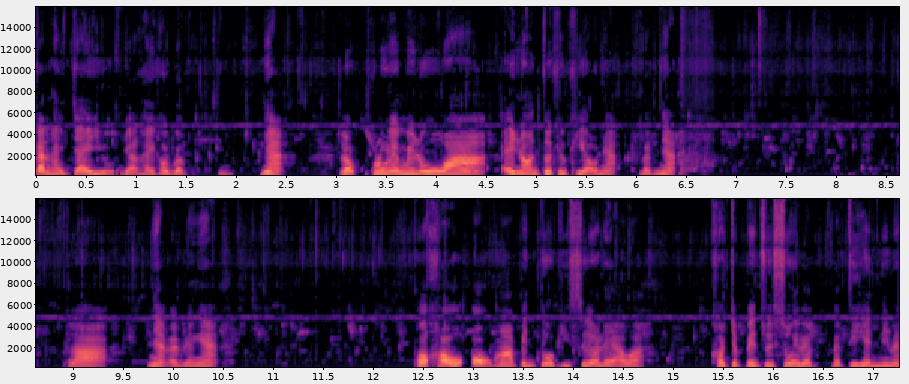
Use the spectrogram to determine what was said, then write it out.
กั้นหายใจอยู่ อยากให้เขาแบบ เนี่ย เราครูยังไม่รู้ว่า ไอ้หนอนตัวเขียวๆเนี่ย แบบเนี้ยพลาเนี่ยแบบอย่างเงี้ย พอเขาออกมาเป็นตัวผีเสื้อแล้วอะ่ะเขาจะเป็นสวยๆแบบแบบที่เห็นนี่ไหม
